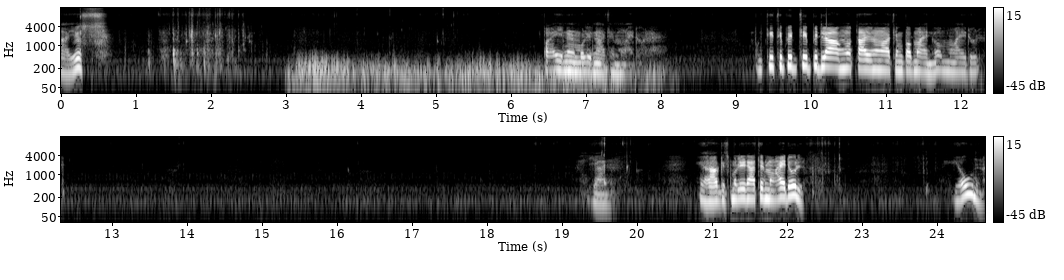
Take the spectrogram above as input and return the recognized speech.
Ayos. Painan muli natin mga idol. Magtitipid-tipid lang tayo ng ating pamain mga idol. Yan. Ihagis muli natin mga idol. Yun.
